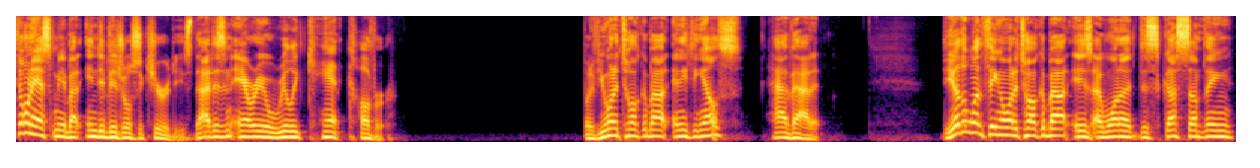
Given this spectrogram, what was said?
don't ask me about individual securities. That is an area we really can't cover. But if you want to talk about anything else, have at it. The other one thing I want to talk about is I want to discuss something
